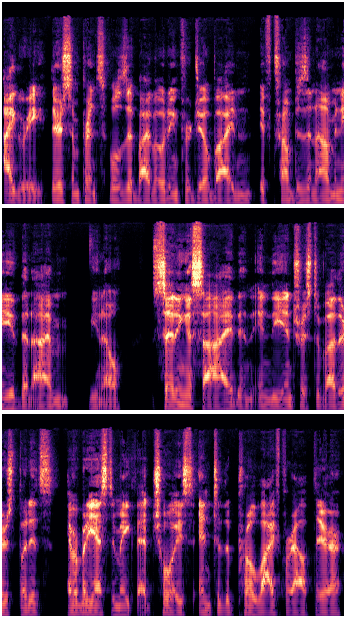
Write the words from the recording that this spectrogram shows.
I agree. There's some principles that by voting for Joe Biden, if Trump is the nominee, that I'm, you know, setting aside and in the interest of others, but it's everybody has to make that choice. And to the pro lifer out there,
